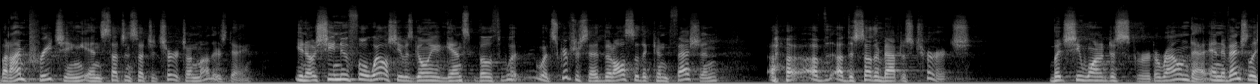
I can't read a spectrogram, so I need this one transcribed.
but I'm preaching in such and such a church on Mother's Day. You know, she knew full well she was going against both what, what Scripture said, but also the confession of, of the Southern Baptist Church. But she wanted to skirt around that. And eventually,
